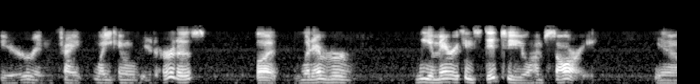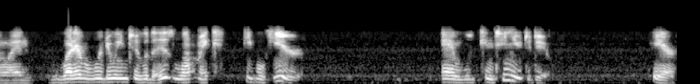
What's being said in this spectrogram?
here and trying, why you came over here to hurt us, but whatever we Americans did to you, I'm sorry. You know, and whatever we're doing to the Islamic people here, and we continue to do here,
